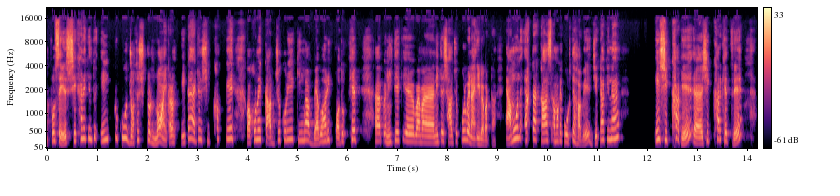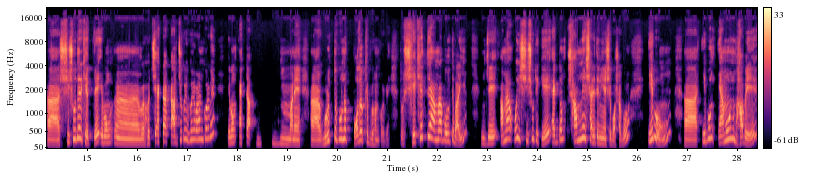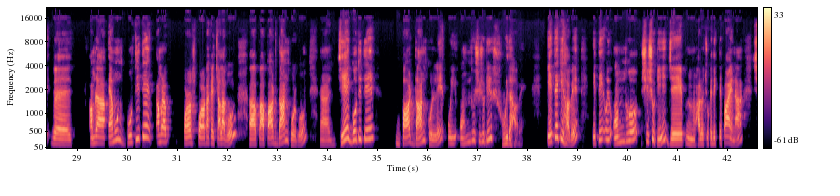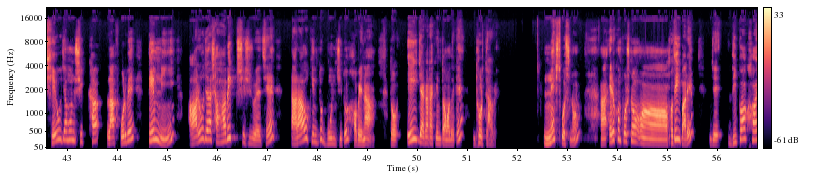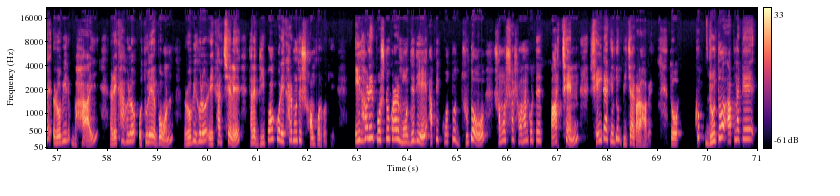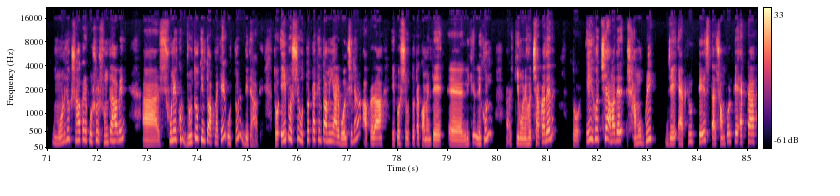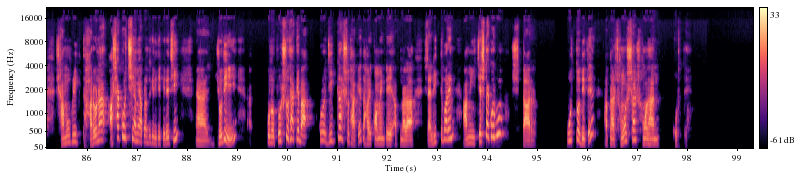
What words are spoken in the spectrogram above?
প্রসেস সেখানে কিন্তু এইটুকু যথেষ্ট নয়। কারণ এটা একজন শিক্ষককে কখনোই কার্যকরী কিংবা ব্যবহারিক পদক্ষেপ নিতে নিতে সাহায্য করবে না এই ব্যাপারটা। এমন একটা কাজ আমাকে করতে হবে যেটা কিনা এই শিক্ষাকে শিক্ষার ক্ষেত্রে শিশুদের ক্ষেত্রে এবং হচ্ছে একটা কার্যকরী ভূমিকা পালন করবে এবং একটা মানে গুরুত্বপূর্ণ পদক্ষেপ গ্রহণ করবে। তো সেক্ষেত্রে আমরা বলতে পারি যে আমরা ওই শিশুটিকে একদম সামনের সারিতে নিয়ে এসে বসাবো এবং এবং এমন ভাবে আহ, আমরা এমন গতিতে আমরা পড়াটাকে চালাবো পাঠদান করব যে গতিতে পাঠদান করলে ওই অন্ধ শিশুটির সুবিধা হবে। এতে কি হবে? এতে ওই অন্ধ শিশুটি যে ভালো চোখে দেখতে পায় না, সেও যেমন শিক্ষা লাভ করবে, তেমনি আরও যারা স্বাভাবিক শিশু রয়েছে, তারাও কিন্তু বঞ্চিত হবে না। তো এই জায়গাটা কিন্তু আমাদেরকে ধরতে হবে। নেক্সট প্রশ্ন এরকম প্রশ্ন হতেই পারে যে, দীপক হয় রবির ভাই, রেখা হলো অতুলের বোন, রবি হলো রেখার ছেলে, তাহলে দীপক ও রেখার মধ্যে সম্পর্ক কি? এই ধরনের প্রশ্ন করার মধ্যে দিয়ে আপনি কত দ্রুত সমস্যা সমাধান করতে পারছেন, সেইটা কিন্তু বিচার করা হবে। তো খুব দ্রুত আপনাকে মনোযোগ সহকারে প্রশ্ন শুনতে হবে শুনে খুব দ্রুত কিন্তু আপনাকে উত্তর দিতে হবে। তো এই প্রশ্নের উত্তরটা কিন্তু আমি আর বলছি না, আপনারা এই প্রশ্নের উত্তরটা কমেন্টে লিখে, লিখুন কি মনে হচ্ছে আপনাদের? তো এই হচ্ছে আমাদের সামগ্রিক যে অ্যাপটিউড টেস্ট তার সম্পর্কে একটা সামগ্রিক ধারণা। আশা করছি আমি আপনাদেরকে দিতে পেরেছি। যদি কোনো প্রশ্ন থাকে বা কোনো জিজ্ঞাসা থাকে, তাহলে কমেন্টে আপনারা সেটা লিখতে পারেন। আমি চেষ্টা করব তার উত্তর দিতে, আপনার সমস্যার সমাধান করতে।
